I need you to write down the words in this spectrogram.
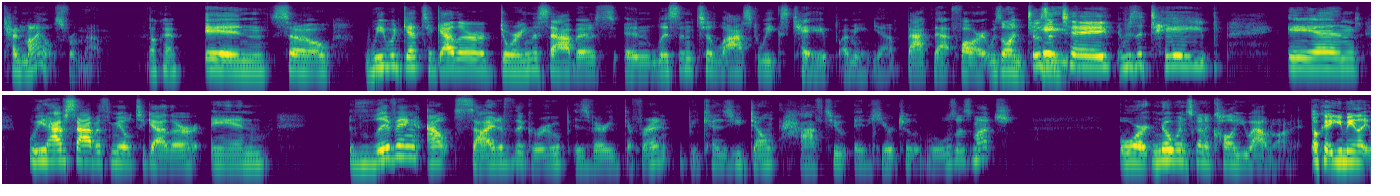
ten miles from them, okay. And so we would get together during the Sabbath and listen to last week's tape. I mean, yeah, back that far. It was on tape. It was a tape. It was a tape. And we'd have Sabbath meal together and living outside of the group is very different because you don't have to adhere to the rules as much or no one's going to call you out on it. Okay, you mean like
